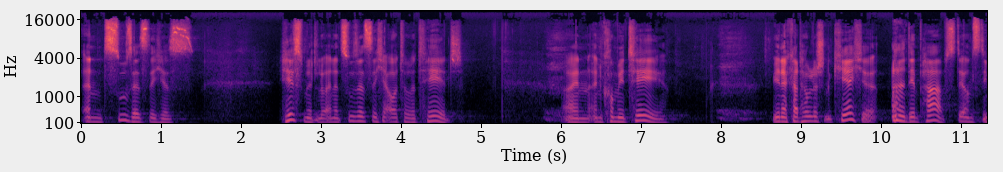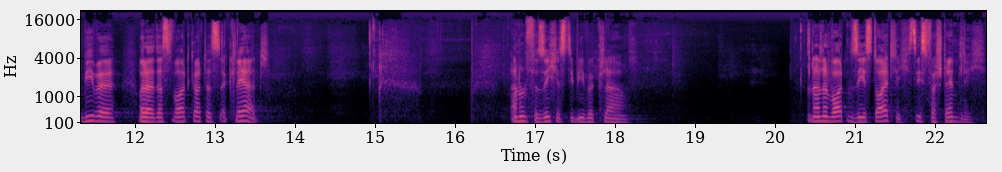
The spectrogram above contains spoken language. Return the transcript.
ein zusätzliches Hilfsmittel, eine zusätzliche Autorität, ein, ein Komitee, wie in der katholischen Kirche, den Papst, der uns die Bibel oder das Wort Gottes erklärt. An und für sich ist die Bibel klar. In anderen Worten, sie ist deutlich, sie ist verständlich.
